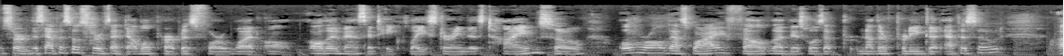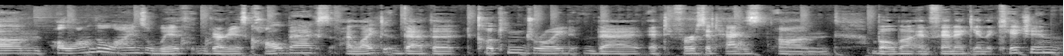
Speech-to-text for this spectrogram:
sort of this episode serves a double purpose for what all all the events that take place during this time. So overall, that's why I felt that this was a, another pretty good episode. Um, along the lines with various callbacks, I liked that the cooking droid that at first attacks um, Boba and Fennec in the kitchen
